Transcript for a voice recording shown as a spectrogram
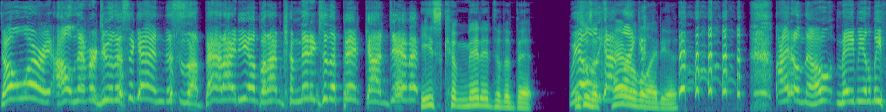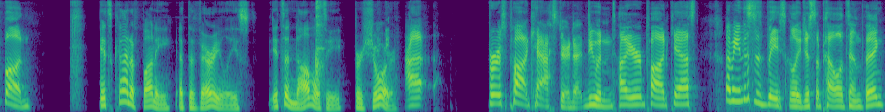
Don't worry, I'll never do this again. This is a bad idea, but I'm committing to the bit, god damn it. He's committed to the bit. We this was a terrible like idea. I don't know, maybe it'll be fun. It's kind of funny, at the very least. It's a novelty, for sure. uh, first podcaster to do an entire podcast. I mean, this is basically just a Peloton thing.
